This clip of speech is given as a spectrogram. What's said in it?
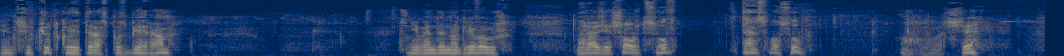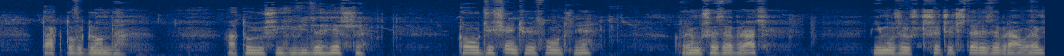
więc szybciutko je teraz pozbieram. Nie będę nagrywał już na razie shortsów w ten sposób. O, zobaczcie. Tak to wygląda. A tu już ich widzę jeszcze koło 10 jest łącznie, które muszę zebrać. Mimo, że już 3 czy 4 zebrałem.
